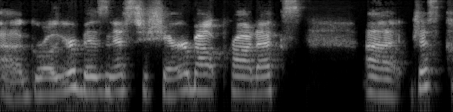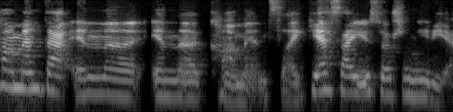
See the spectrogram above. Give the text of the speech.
uh, grow your business to share about products uh, just comment that in the in the comments. Like yes i use social media.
